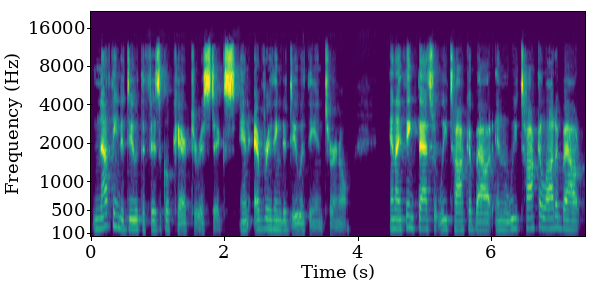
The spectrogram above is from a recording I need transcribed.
nothing to do with the physical characteristics and everything to do with the internal. And I think that's what we talk about. And we talk a lot about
